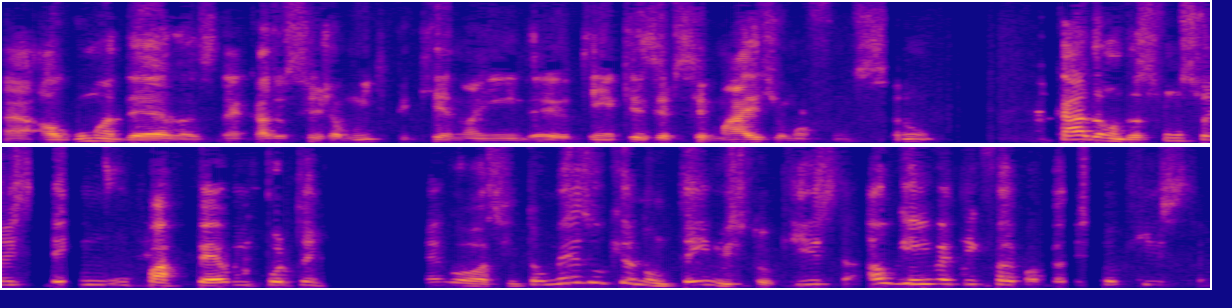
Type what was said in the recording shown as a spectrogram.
alguma delas, né, caso eu seja muito pequeno ainda, eu tenha que exercer mais de uma função, cada uma das funções tem um papel importante no negócio. Então, mesmo que eu não tenha um estoquista, alguém vai ter que fazer o papel de estoquista,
